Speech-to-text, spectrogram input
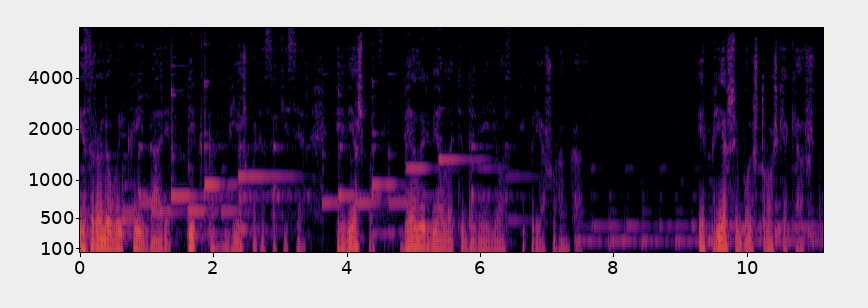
Izraelio vaikai darė piktą viešpatės akise ir viešpats vėl ir vėl atidavė juos į priešų rankas. Ir priešai buvo ištroškę keršto.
